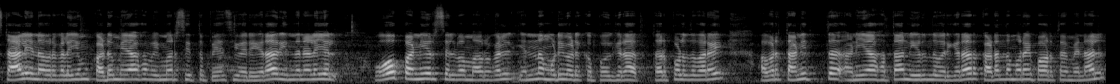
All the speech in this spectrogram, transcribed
ஸ்டாலின் அவர்களையும் கடுமையாக விமர்சித்து பேசி வருகிறார். இந்த நிலையில் ஓ பன்னீர்செல்வம் அவர்கள் என்ன முடிவெடுக்கப் போகிறார்? தற்பொழுது வரை அவர் தனித்த அணியாகத்தான் இருந்து வருகிறார். கடந்த முறை பார்த்தோமேனால்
